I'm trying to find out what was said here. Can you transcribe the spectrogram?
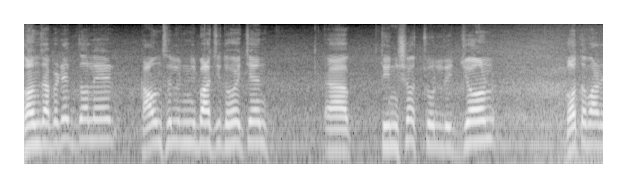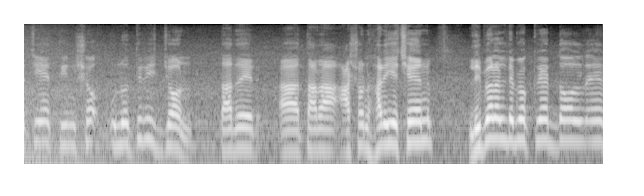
কনজারভেটিভ দলের কাউন্সিলর নির্বাচিত হয়েছেন তিনশো চল্লিশ জন গতবারের চেয়ে তিনশো উনত্রিশ জন তাদের তারা আসন হারিয়েছেন। লিবারেল ডেমোক্রেট দলের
